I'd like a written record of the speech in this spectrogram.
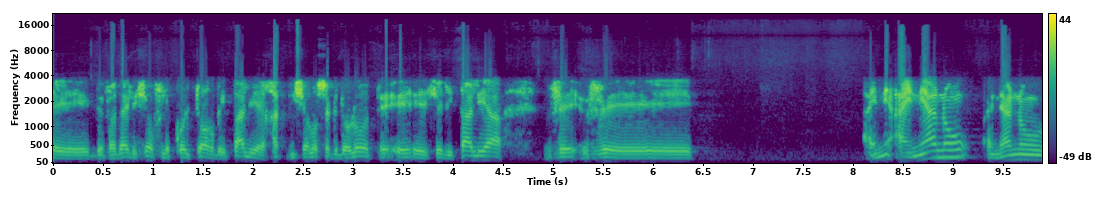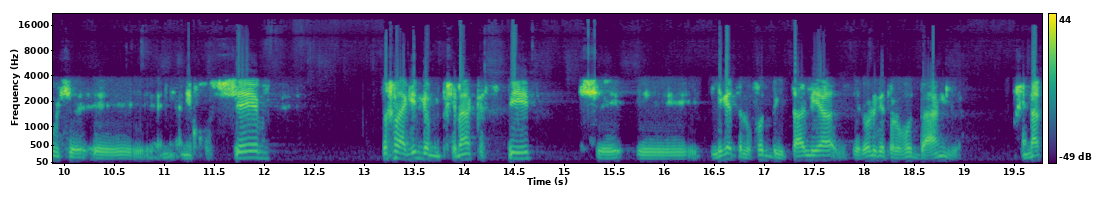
אה, בוודאי לשאוף לכל תואר באיטליה, אחת משלוש הגדולות אה, אה, של איטליה, והעניין הוא, העניין הוא שאני חושב, צריך להגיד גם מבחינה כספית, שליגת אלופות באיטליה זה לא ליגת אלופות באנגליה. מבחינת,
